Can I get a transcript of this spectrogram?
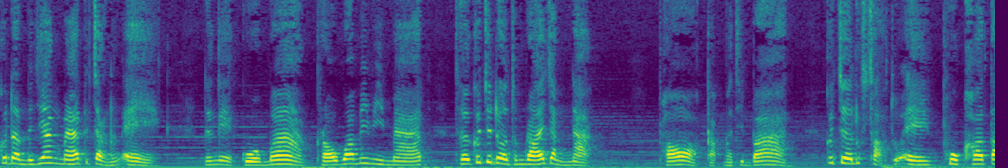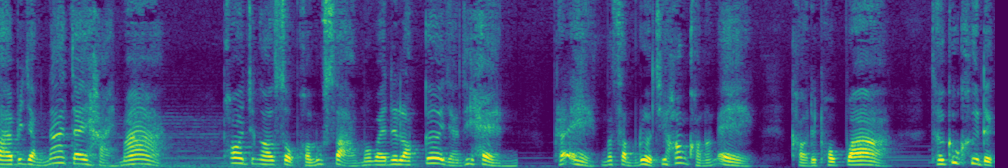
ก็ดันมาแย่งแมสไปจากนางเอกนางเอกกลัวมาก เพราะว่าไม่มีแมสเธอก็จะโดนทำร้ายอย่างหนัก พ่อกลับมาที่บ้าน ก็เจอลูกสาวตัวเองผูกคอตายไปอย่างน่าใจหายมาก พ่อจึงเอาศพของลูกสาวมาไว้ในล็อกเกอร์อย่างที่เห็น พระเอกมาสำรวจที่ห้องของนางเอก เขาได้พบว่า เธอก็คือเด็ก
